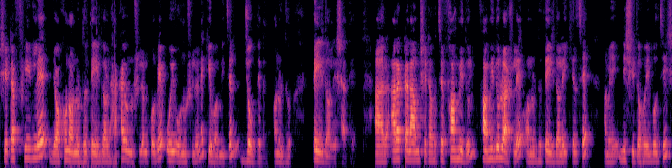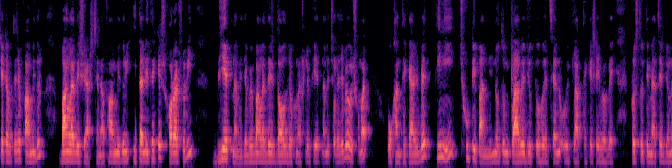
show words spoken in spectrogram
সেটা ফিরলে যখন অনূর্ধ্ব তেইশ দল ঢাকায় অনুশীলন করবে, ওই অনুশীলনে কিউবা মিচেল যোগ দেবেন অনূর্ধ্ব তেইশ দলের সাথে। আর আর একটা নাম সেটা হচ্ছে ফাহমিদুল। ফাহমিদুল আসলে অনূর্ধ্ব তেইশ দলেই খেলছে, আমি নিশ্চিত হয়ে বলছি, সেটা হচ্ছে যে ফাহমিদুল বাংলাদেশে আসছে না। ফাহমিদুল ইতালি থেকে সরাসরি ভিয়েতনামে যাবে। বাংলাদেশ দল যখন আসলে ভিয়েতনামে চলে যাবে, ওই সময় ওখান থেকে আসবে। তিনি ছুটি পাননি। নতুন ক্লাবে যুক্ত হয়েছেন। ওই ক্লাব থেকে সেইভাবে প্রস্তুতি ম্যাচের জন্য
